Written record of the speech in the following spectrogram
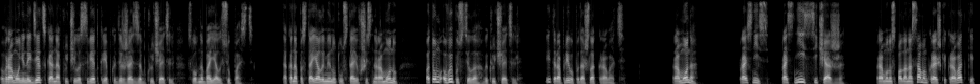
В Рамониной детской она включила свет, крепко держась за выключатель, словно боялась упасть. Так она постояла минуту, уставившись на Рамону, потом выпустила выключатель и торопливо подошла к кровати. «Рамона, проснись, проснись сейчас же!» Рамона спала на самом краешке кроватки,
